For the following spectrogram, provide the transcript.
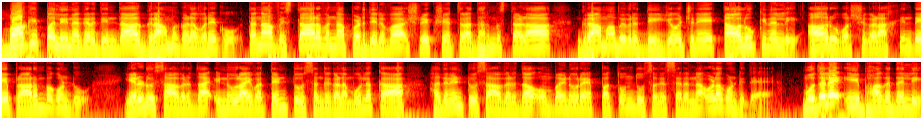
ಬಾಗೇಪಲ್ಲಿ ನಗರದಿಂದ ಗ್ರಾಮಗಳವರೆಗೂ ತನ್ನ ವಿಸ್ತಾರವನ್ನ ಪಡೆದಿರುವ ಶ್ರೀ ಕ್ಷೇತ್ರ ಧರ್ಮಸ್ಥಳ ಗ್ರಾಮಾಭಿವೃದ್ಧಿ ಯೋಜನೆ ತಾಲೂಕಿನಲ್ಲಿ ಆರು ವರ್ಷಗಳ ಹಿಂದೆ ಪ್ರಾರಂಭಗೊಂಡು ಎರಡು ಸಾವಿರದ ಇನ್ನೂರ ಐವತ್ತೆಂಟು ಸಂಘಗಳ ಮೂಲಕ ಹದಿನೆಂಟು ಸಾವಿರದ ಒಂಬೈನೂರ ಎಪ್ಪತ್ತೊಂದು ಸದಸ್ಯರನ್ನ ಒಳಗೊಂಡಿದೆ. ಮೊದಲೇ ಈ ಭಾಗದಲ್ಲಿ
